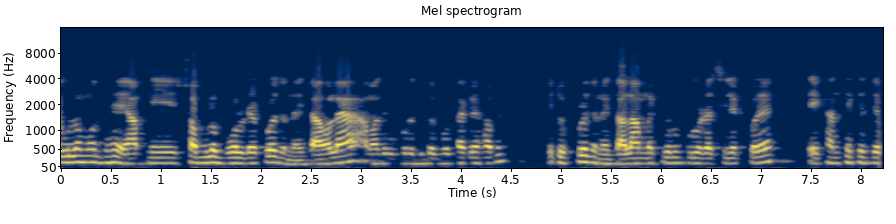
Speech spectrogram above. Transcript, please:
এগুলোর মধ্যে আপনি সবগুলো বোল্ডের প্রয়োজন নেই। তাহলে আমাদের উপরে দুটো বোল্ড থাকলে হবে। একটু প্রয়োজন নেই তাহলে আমরা কি করব? পুরোটা সিলেক্ট করে এখান থেকে যে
